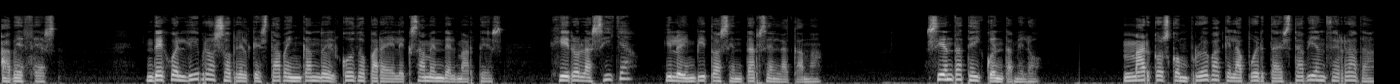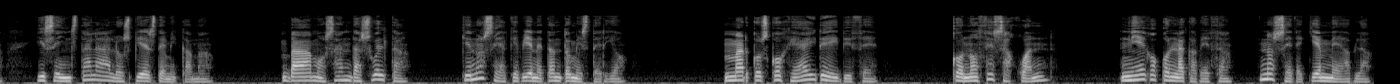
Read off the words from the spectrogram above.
a veces. Dejo el libro sobre el que estaba hincando el codo para el examen del martes, giro la silla y lo invito a sentarse en la cama. Siéntate y cuéntamelo. Marcos comprueba que la puerta está bien cerrada y se instala a los pies de mi cama. Vamos, anda, suelta, que no sea que viene tanto misterio. Marcos coge aire y dice ¿Conoces a Juan? Niego con la cabeza. No sé de quién me habla.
